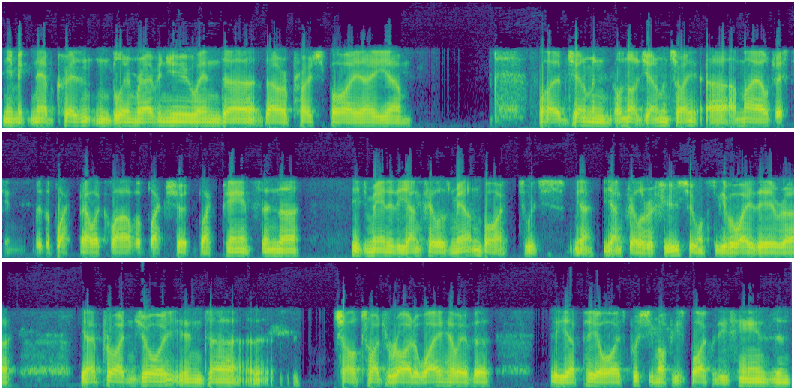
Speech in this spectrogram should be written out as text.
near McNab Crescent and Bloomer Avenue, and uh, they were approached by a um, by a gentleman, or not a gentleman, sorry, uh, a male dressed in with a black balaclava, black shirt, black pants, and uh, he demanded the young fella's mountain bike, to which you know, the young fella refused, who wants to give away their you know, pride and joy, and uh, the child tried to ride away. However, the uh, PIs pushed him off his bike with his hands, and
